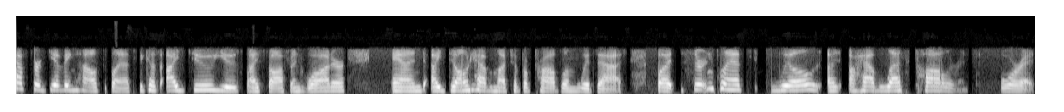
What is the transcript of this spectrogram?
have forgiving house plants because I do use my softened water, and I don't have much of a problem with that. But certain plants will uh, have less tolerance for it.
